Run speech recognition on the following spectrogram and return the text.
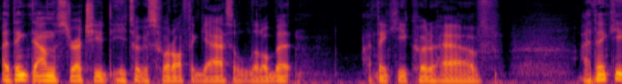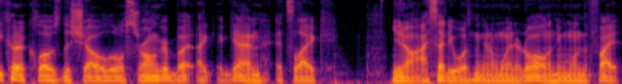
I think down the stretch he he took his foot off the gas a little bit. I think he could have I think he could have closed the show a little stronger, but I, again, it's like, you know, I said he wasn't going to win at all, and he won the fight.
